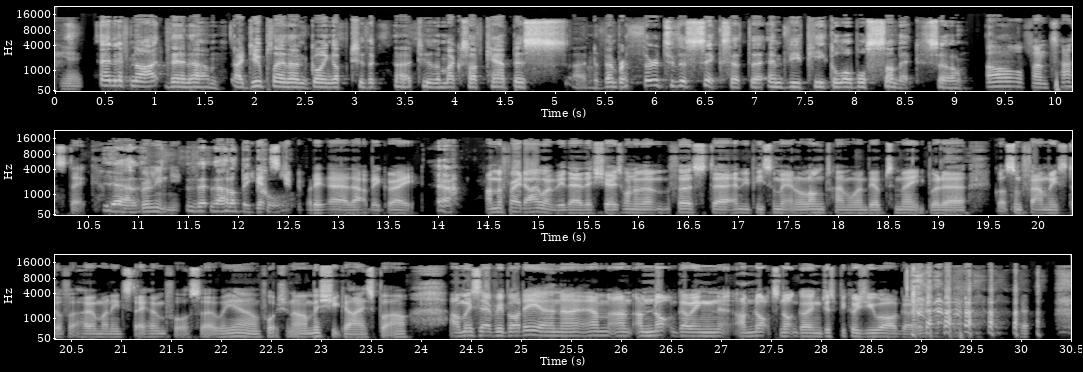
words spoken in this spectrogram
Yeah. And if not, then um, I do plan on going up to the uh, to the Microsoft campus uh, November third to the sixth at the MVP Global Summit. So Oh, fantastic! Yeah, That's brilliant. Th- that'll be cool. everybody there. That'll be great. Yeah. I'm afraid I won't be there this year. It's one of the first uh, MVP summit in a long time I won't be able to make, but uh, got some family stuff at home I need to stay home for. So yeah, unfortunately, I'll miss you guys, but I'll I'll miss everybody, and uh, I'm, I'm I'm not going. I'm not not going just because you are going.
